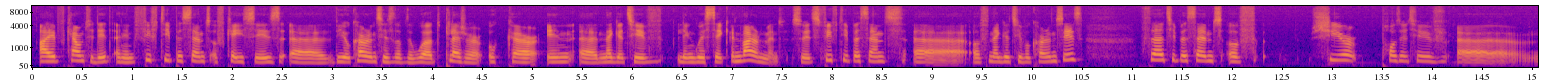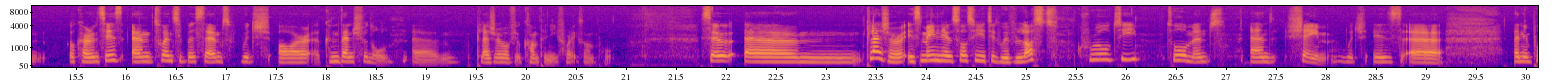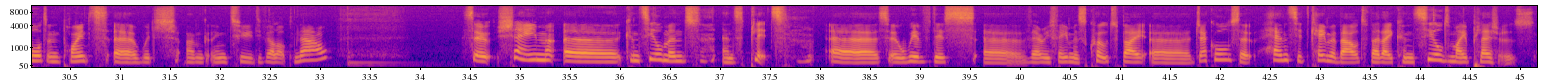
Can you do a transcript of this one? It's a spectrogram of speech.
I've counted it, and in 50% of cases, uh, the occurrences of the word pleasure occur in a negative linguistic environment. So it's 50% uh, of negative occurrences, 30% of sheer positive uh, occurrences, and 20% which are conventional um, pleasure of your company, for example. So um, pleasure is mainly associated with lust, cruelty, torment, and shame, which is uh, an important point uh, which I'm going to develop now. So shame, uh, concealment, and split. Uh, so with this uh, very famous quote by uh, Jekyll, so hence it came about that I concealed my pleasures.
